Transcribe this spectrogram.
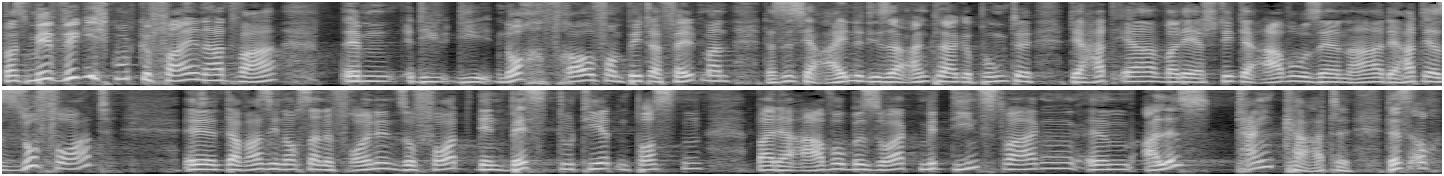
Was mir wirklich gut gefallen hat, war ähm, die, die Noch-Frau von Peter Feldmann. Das ist ja eine dieser Anklagepunkte. Der hat er, weil der steht der AWO sehr nahe, der hat er sofort. Äh, da war sie noch seine Freundin, sofort den bestdotierten Posten bei der AWO besorgt, mit Dienstwagen, ähm, alles, Tankkarte. Das ist auch,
